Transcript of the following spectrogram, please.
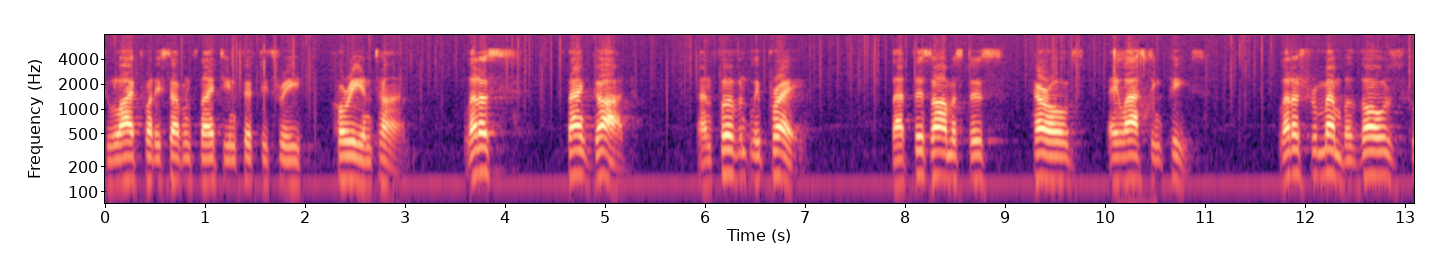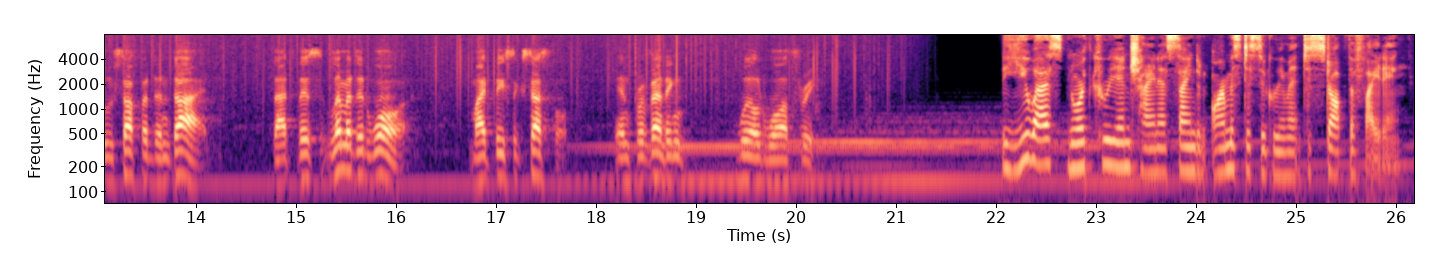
July 27, 1953, Korean time. Let us thank God and fervently pray that this armistice heralds a lasting peace. Let us remember those who suffered and died, that this limited war might be successful in preventing World War III the US, North Korea, and China signed an armistice agreement to stop the fighting.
